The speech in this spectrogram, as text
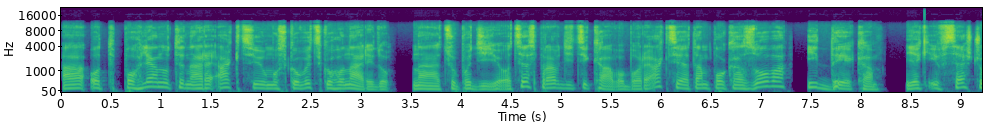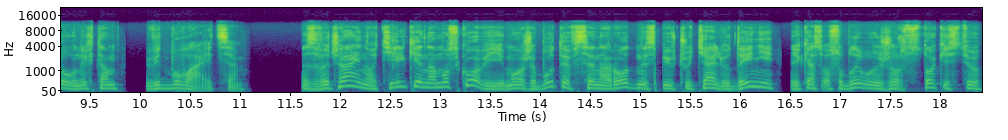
а от поглянути на реакцію московицького наряду на цю подію. Оце справді цікаво, бо реакція там показова і дика, як і все, що у них там відбувається. Звичайно, тільки на Московії може бути всенародне співчуття людині, яка з особливою жорстокістю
